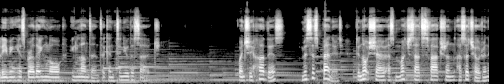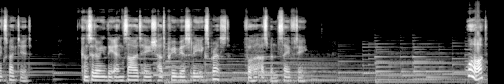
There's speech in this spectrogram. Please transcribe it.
leaving his brother-in-law in London to continue the search. When she heard this, Mrs. Bennet did not show as much satisfaction as her children expected, considering the anxiety she had previously expressed for her husband's safety. What?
